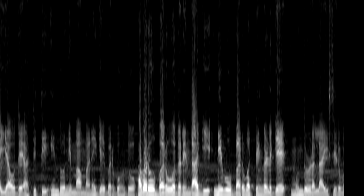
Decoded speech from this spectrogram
ಯಾವುದೇ ಅತಿಥಿ ಇಂದು ನಿಮ್ಮ ಮನೆಗೆ ಬರಬಹುದು. ಅವರು ಬರುವುದರಿಂದಾಗಿ ನೀವು ಬರುವ ತಿಂಗಳಿಗೆ ಮುಂದೂಡಲಾಯಿಸಿರುವ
